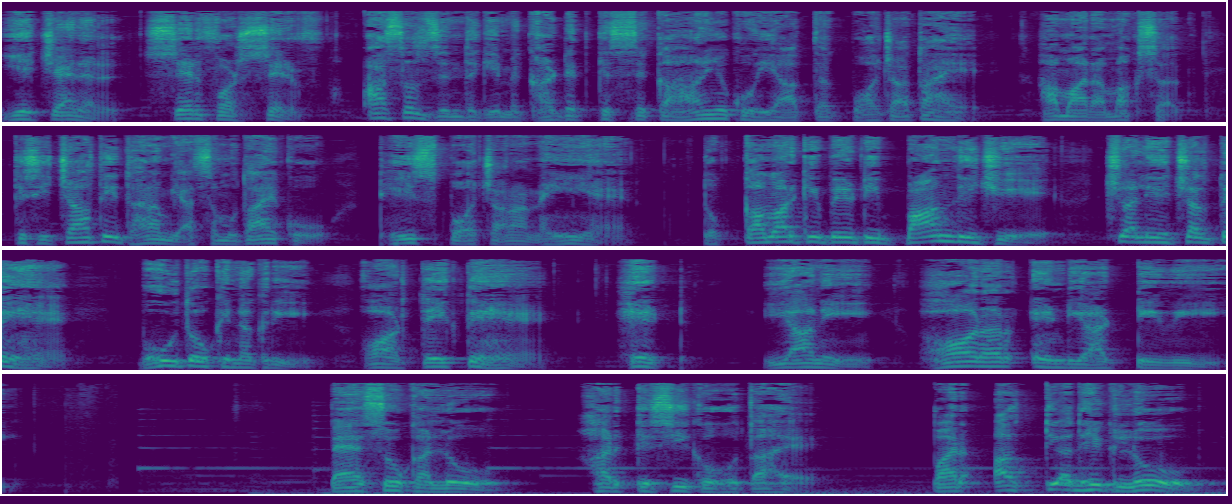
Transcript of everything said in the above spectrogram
ये चैनल सिर्फ़ और सिर्फ़ असल ज़िंदगी में घटित किस्से कहानियों को ही आप तक पहुंचाता है। हमारा मकसद किसी जाति, धर्म या समुदाय को ठेस पहुंचाना नहीं है। तो कमर की बेटी बाँध लीजिए। चलिए चलते हैं, भूतों की नगरी, और देखते हैं हिट, यानी हॉरर इंडिया टीवी। पैसों का लोभ हर किसी को होता है, पर अत्यधिक लोभ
